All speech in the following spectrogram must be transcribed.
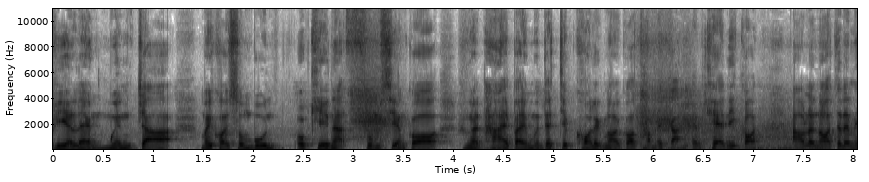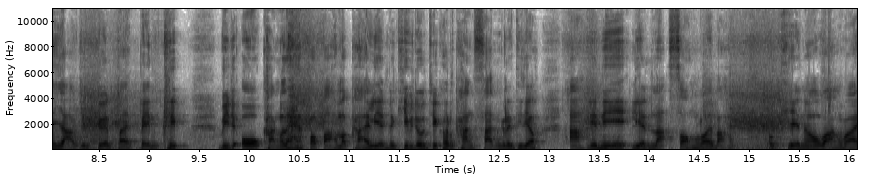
พลียๆแรงเหมือนจะไม่ค่อยสมบูรณ์โอเคนะซุ้มเสียงก็เหือดหายไปเหมือนจะเจ็บคอเล็กน้อยก็ทำรายการกันแค่นี้ก่อน เอาแล้วเนาะจะได้ไม่ยาวจนเกินไปเป็นคลิปวิดีโอครั้งแรกปอปามาขายเหรียญเป็นคลิปวิดีโอที่ค่อนข้างสั้นกันเลยทีเดียวอะเหรียญนี้เหรียญละ 200 บาทโอเคเนาะวางไว้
